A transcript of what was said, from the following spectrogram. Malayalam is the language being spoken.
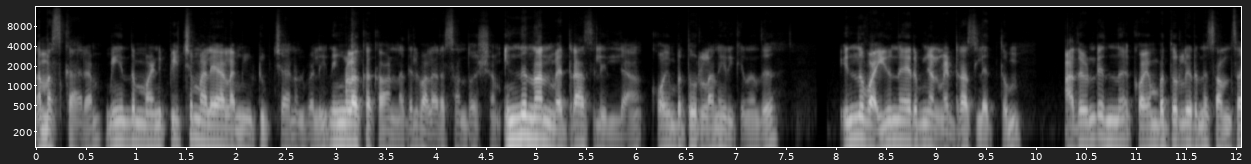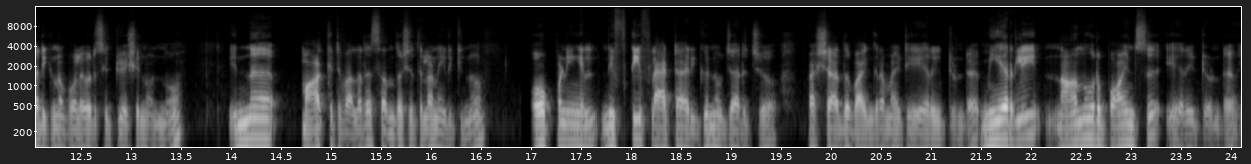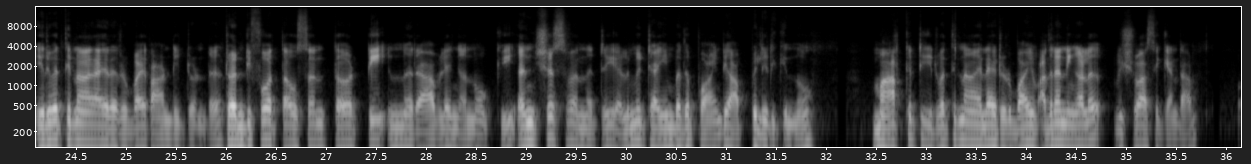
നമസ്കാരം. വീണ്ടും മണിപ്പീച്ച മലയാളം യൂട്യൂബ് ചാനൽ വഴി നിങ്ങളൊക്കെ കാണുന്നതിൽ വളരെ സന്തോഷം. ഇന്ന് ഞാൻ മെഡ്രാസിലില്ല കോയമ്പത്തൂരിലാണ് ഇരിക്കുന്നത്. ഇന്ന് വൈകുന്നേരം ഞാൻ മെഡ്രാസിലെത്തും അതുകൊണ്ട് ഇന്ന് കോയമ്പത്തൂരിലിരുന്ന് സംസാരിക്കുന്ന പോലെ ഒരു സിറ്റുവേഷൻ വന്നു. ഇന്ന് മാർക്കറ്റ് വളരെ സന്തോഷത്തിലാണ് ഇരിക്കുന്നു. ഓപ്പണിങ്ങിൽ നിഫ്റ്റി ഫ്ലാറ്റ് ആയിരിക്കും എന്ന് വിചാരിച്ചു. പക്ഷെ അത് ഭയങ്കരമായിട്ട് ഏറിയിട്ടുണ്ട്. നിയർലി നാനൂറ് പോയിന്റ്സ് ഏറിയിട്ടുണ്ട്. ഇരുപത്തിനാലായിരം രൂപ താണ്ടിയിട്ടുണ്ട്. ട്വന്റി ഫോർ തൗസൻഡ് തേർട്ടി ഇന്ന് രാവിലെ ഞാൻ നോക്കി. എൻഷസ് വന്നിട്ട് എഴുന്നൂറ്റി അമ്പത് പോയിന്റ് അപ്പിലിരിക്കുന്നു മാർക്കറ്റ് ഇരുപത്തിനാലായിരം രൂപ അതിനെ നിങ്ങൾ വിശ്വസിക്കേണ്ട.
